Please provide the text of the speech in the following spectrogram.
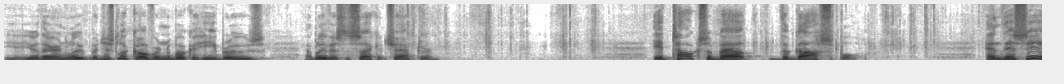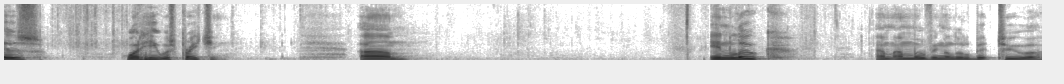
you're there in Luke, but just look over in the book of Hebrews, I believe it's the second chapter. It talks about the gospel. And this is what he was preaching. Um, in Luke, I'm, I'm, moving a little bit too, uh,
